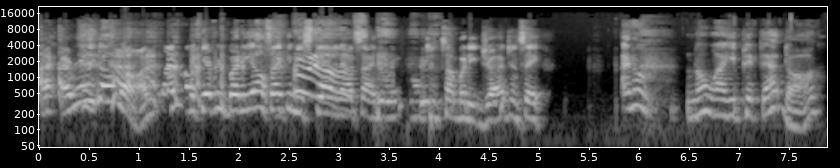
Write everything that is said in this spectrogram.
I, I, really don't know. I'm, I'm, like everybody else. I can be standing outside the ring watching somebody judge and say, I don't know why he picked that dog.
